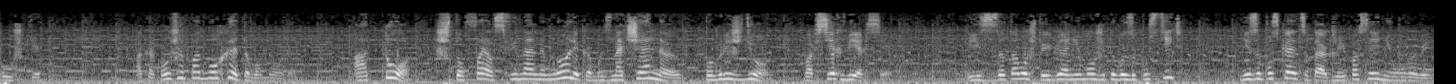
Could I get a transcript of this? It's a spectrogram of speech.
пушки. А какой же подвох этого мода? А то, что файл с финальным роликом изначально поврежден во всех версиях. Из-за того, что игра не может его запустить, не запускается также и последний уровень,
